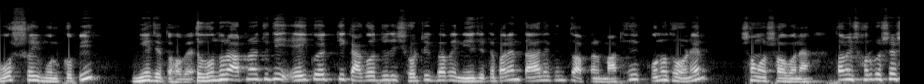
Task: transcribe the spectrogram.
অবশ্যই মূল কপি নিয়ে যেতে হবে। তো বন্ধুরা, আপনারা যদি এই কয়েকটি কাগজ যদি সঠিকভাবে নিয়ে যেতে পারেন, তাহলে কিন্তু আপনার মাঠে কোনো ধরনের সমস্যা হবে না। তো আমি সর্বশেষ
